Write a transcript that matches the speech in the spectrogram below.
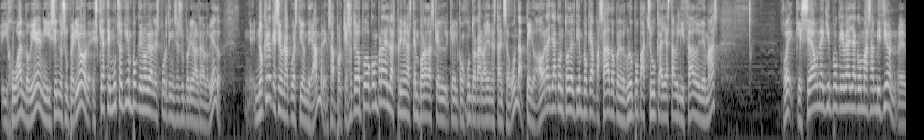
y jugando bien y siendo superior. Es que hace mucho tiempo que no veo al Sporting ser superior al Real Oviedo. No creo que sea una cuestión de hambre, o sea, porque eso te lo puedo comprar en las primeras temporadas que el, que el conjunto Carballón está en segunda, pero ahora ya con todo el tiempo que ha pasado, con el grupo Pachuca ya estabilizado y demás, joder, que sea un equipo que vaya con más ambición, eh,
